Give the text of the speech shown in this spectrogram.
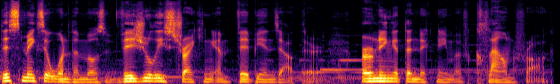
This makes it one of the most visually striking amphibians out there, earning it the nickname of clown frog.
